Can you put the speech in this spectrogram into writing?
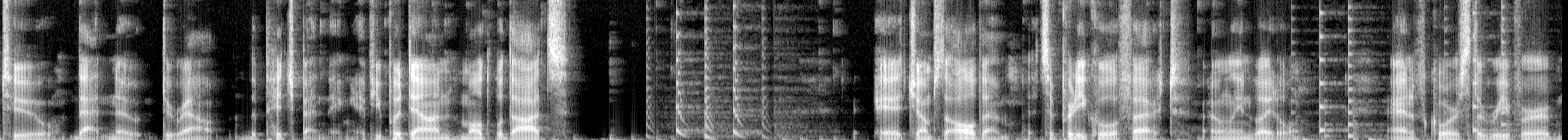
to that note throughout the pitch bending. If you put down multiple dots, it jumps to all of them. It's a pretty cool effect, only in Vital. And of course the reverb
